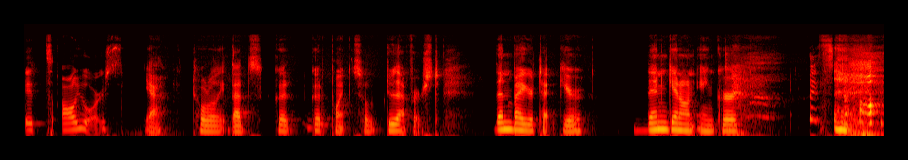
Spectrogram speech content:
it's all yours. Yeah, totally. That's good. Good point. So do that first. Then buy your tech gear. Then get on Anchor. Stop.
